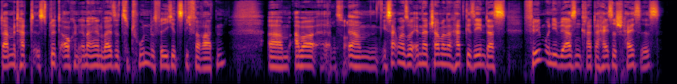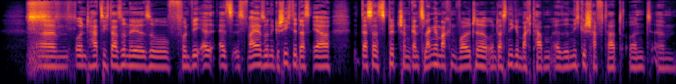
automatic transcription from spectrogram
damit hat Split auch in irgendeiner Weise zu tun, das will ich jetzt nicht verraten. Ähm, aber äh, ähm, ich sag mal so. Night Shyamalan hat gesehen, dass Filmuniversen gerade der heiße Scheiß ist. Ähm, und hat sich da so eine, so von äh, es, es war ja so eine Geschichte, dass er, dass er Split schon ganz lange machen wollte und das nie gemacht haben, also nicht geschafft hat und ähm,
